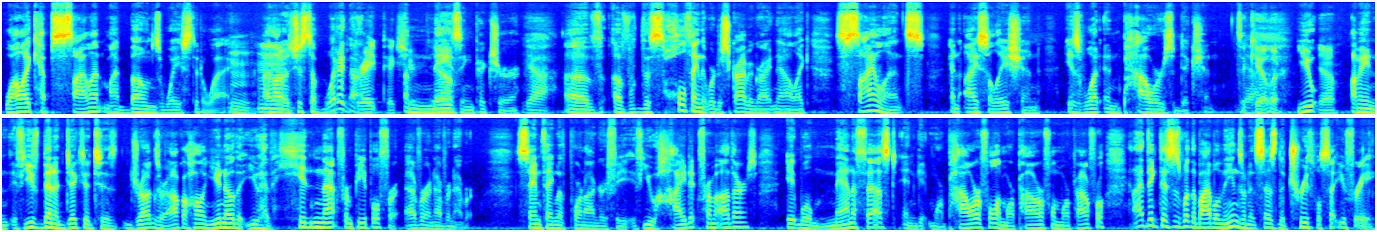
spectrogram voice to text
"While I kept silent, my bones wasted away." Mm. I thought it was just a what a great picture, amazing yeah. picture, yeah. of of this whole thing that we're describing right now. Like silence and isolation is what empowers addiction. It's a killer. You, yeah. I mean, if you've been addicted to drugs or alcohol, you know that you have hidden that from people forever and ever and ever. Same thing with pornography. If you hide it from others, it will manifest and get more powerful and more powerful and more powerful. And I think this is what the Bible means when it says the truth will set you free.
